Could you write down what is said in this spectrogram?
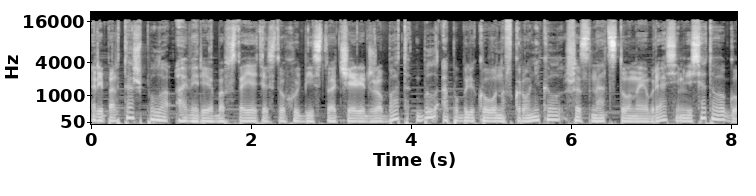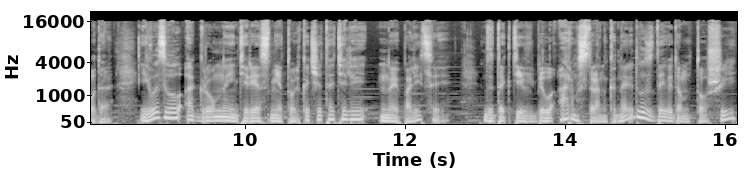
Репортаж Пола Авери об обстоятельствах убийства Черри Джобат был опубликован в Chronicle 16 ноября 70 года и вызвал огромный интерес не только читателей, но и полиции – Детектив Билл Армстронг наряду с Дэвидом Тоши,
